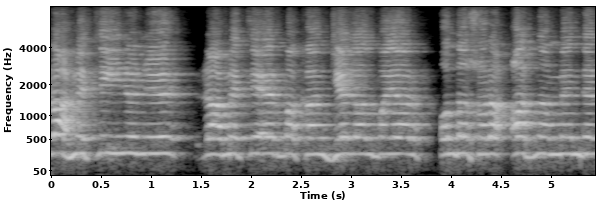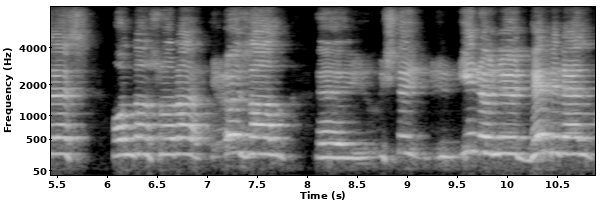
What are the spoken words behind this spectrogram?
Rahmetli İnönü, rahmetli Erbakan, Celal Bayar, ondan sonra Adnan Menderes, ondan sonra Özal, e, işte İnönü, Demirel,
